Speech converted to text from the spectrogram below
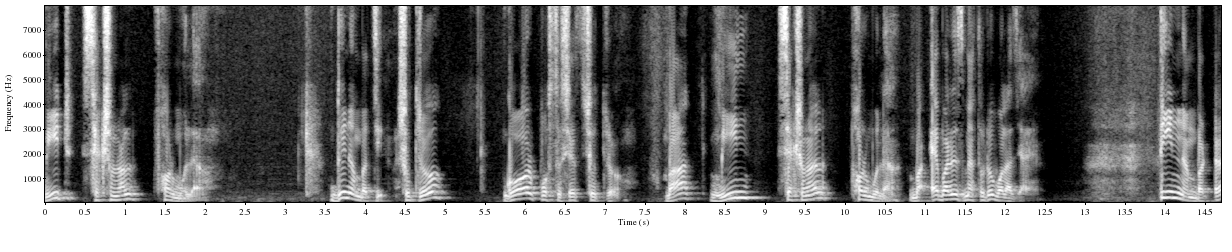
মিড সেকশনাল ফর্মুলা দুই নম্বর সূত্র, গড় প্রস্তুষেদ সূত্র বা মিন সেকশনাল ফর্মুলা বা অ্যাভারেজ মেথডও বলা যায়। তিন নাম্বারটা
